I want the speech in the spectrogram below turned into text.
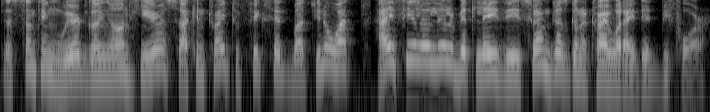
There's something weird going on here, so I can try to fix it, but you know what? I feel a little bit lazy, so I'm just gonna try what I did before.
